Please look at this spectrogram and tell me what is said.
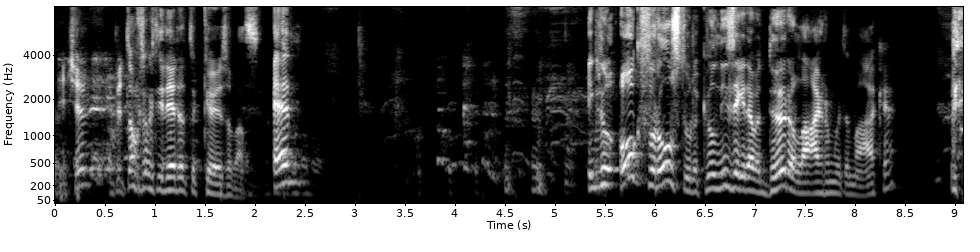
weet je. Heb je toch nog het idee dat het de keuze was. En... Ik bedoel, ook voor rolstoelen. Ik wil niet zeggen dat we deuren lager moeten maken.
